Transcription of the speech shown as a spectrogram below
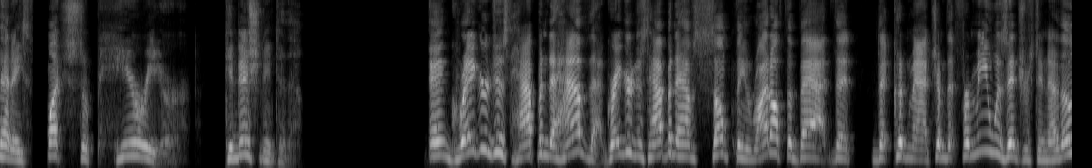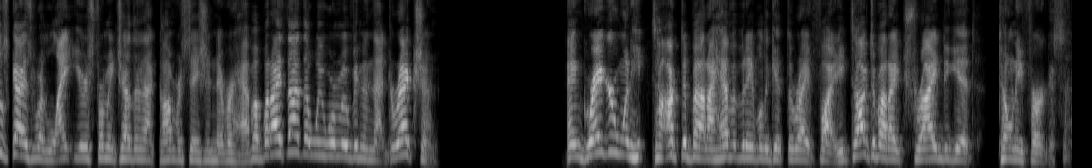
had a much superior conditioning to them. And Gregor just happened to have that. Gregor just happened to have something right off the bat that that could match him that for me was interesting. Now those guys were light years from each other and that conversation never happened, but I thought that we were moving in that direction. And Gregor, when he talked about I haven't been able to get the right fight, he talked about I tried to get Tony Ferguson.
